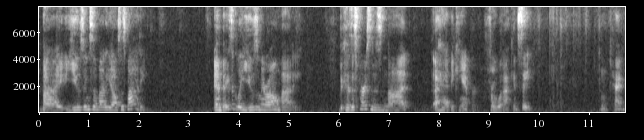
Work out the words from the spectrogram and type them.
by using somebody else's body and basically using their own body because this person is not a happy camper from what I can see. Okay,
